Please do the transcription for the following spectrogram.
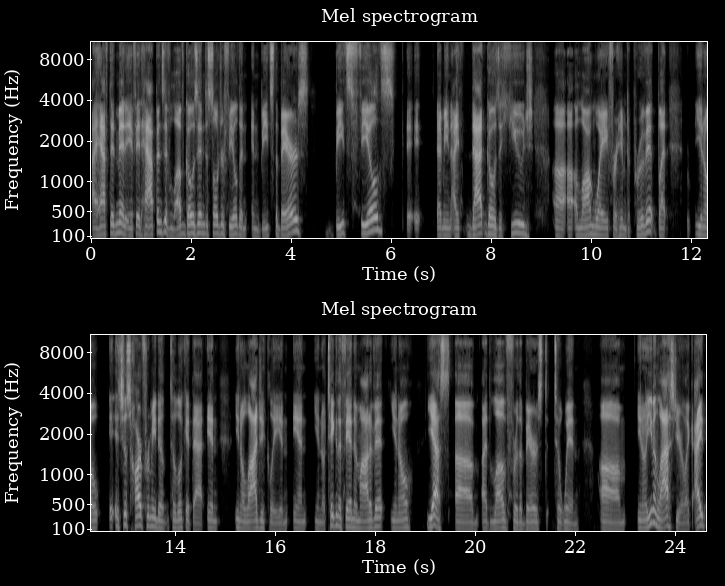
I have to admit, if it happens, if Love goes into Soldier Field and, and beats the Bears, beats Fields, it, it, I mean, I that goes a huge, uh, a long way for him to prove it. But you know, it's just hard for me to to look at that and you know logically and and you know taking the fandom out of it. You know, yes, um, I'd love for the Bears t- to win. Um, you know, even last year, like I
